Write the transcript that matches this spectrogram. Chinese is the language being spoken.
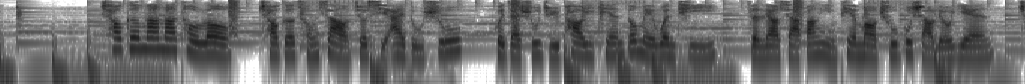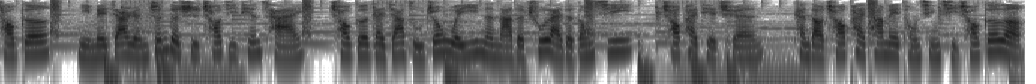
超哥妈妈透露，超哥从小就喜爱读书，会在书局泡一天都没问题。怎料下方影片冒出不少留言：“超哥，你妹家人真的是超级天才。”超哥在家族中唯一能拿得出来的东西，超派铁拳。看到超派他妹同情起超哥了。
